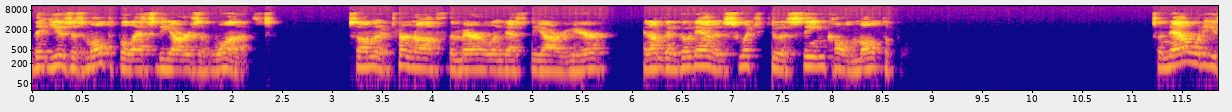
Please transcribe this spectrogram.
that uses multiple SDRs at once. So I'm going to turn off the Maryland SDR here, and I'm going to go down and switch to a scene called multiple. So now what do you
